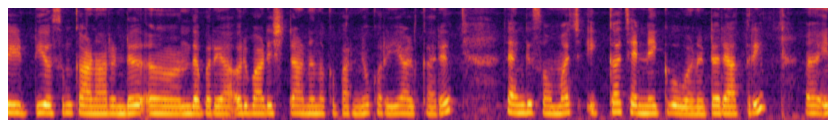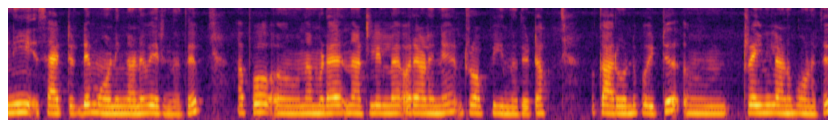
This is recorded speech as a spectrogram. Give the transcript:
വീഡിയോസും കാണാറുണ്ട്. എന്താ പറയുക ഒരുപാട് ഇഷ്ടമാണ് എന്നൊക്കെ പറഞ്ഞു കുറേ ആൾക്കാർ താങ്ക് യു സോ മച്ച് ഇക്ക ചെന്നൈക്ക് പോവുകയാണ് കേട്ടോ രാത്രി. ഇനി സാറ്റർഡേ മോർണിംഗ് ആണ് വരുന്നത്. അപ്പോൾ നമ്മുടെ നാട്ടിലുള്ള ഒരാളിനെ ഡ്രോപ്പ് ചെയ്യുന്നത് കേട്ടോ കാറ് കൊണ്ട് പോയിട്ട് ട്രെയിനിലാണ് പോണത്.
